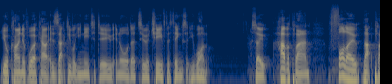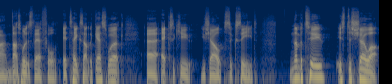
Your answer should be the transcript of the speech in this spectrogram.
you'll kind of work out exactly what you need to do in order to achieve the things that you want. So have a plan, follow that plan. That's what it's there for. It takes out the guesswork. Uh, execute, you shall succeed. Number two is to show up.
